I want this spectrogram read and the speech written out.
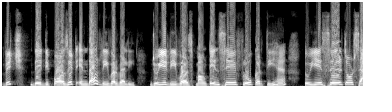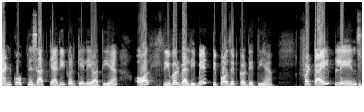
which they deposit in the river valley जो ये रिवर्स माउंटेन से फ्लो करती हैं तो ये सिल्ट और सैंड को अपने साथ कैरी करके ले आती हैं और रिवर वैली में डिपॉजिट कर देती हैं। Fertile plains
